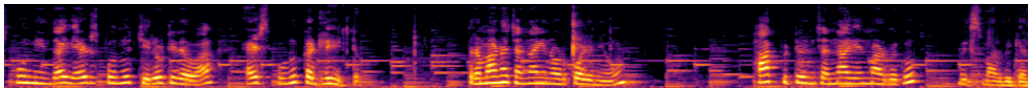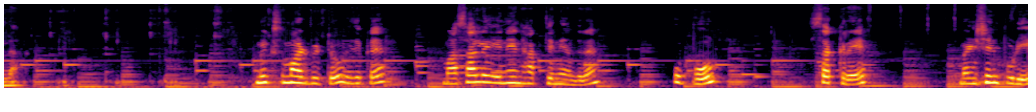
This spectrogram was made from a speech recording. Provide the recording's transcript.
ಸ್ಪೂನಿಂದ ಎರಡು ಸ್ಪೂನು ಚಿರೋಟಿ ರವೆ, ಎರಡು ಸ್ಪೂನು ಕಡಲೆ ಹಿಟ್ಟು. ಪ್ರಮಾಣ ಚೆನ್ನಾಗಿ ನೋಡ್ಕೊಳ್ಳಿ ನೀವು. ಹಾಕಿಬಿಟ್ಟು ಚೆನ್ನಾಗಿ ಏನು ಮಾಡಬೇಕು? ಮಿಕ್ಸ್ ಮಾಡಬೇಕೆಲ್ಲ. ಮಿಕ್ಸ್ ಮಾಡಿಬಿಟ್ಟು ಇದಕ್ಕೆ ಮಸಾಲೆ ಏನೇನು ಹಾಕ್ತೀನಿ ಅಂದರೆ ಉಪ್ಪು, ಸಕ್ಕರೆ, ಮೆಣಸಿನ ಪುಡಿ,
